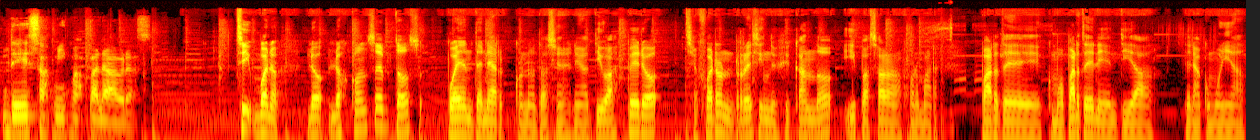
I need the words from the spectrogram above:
de esas mismas palabras. Sí, bueno, los conceptos pueden tener connotaciones negativas, pero se fueron resignificando y pasaron a formar parte como parte de la identidad de la comunidad.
